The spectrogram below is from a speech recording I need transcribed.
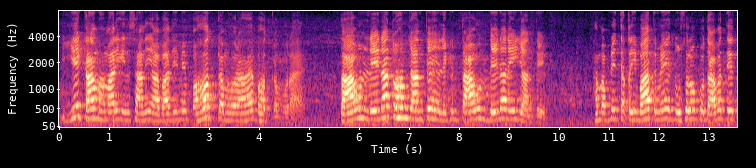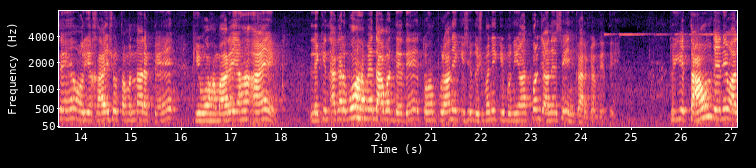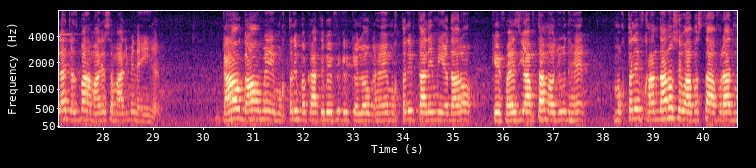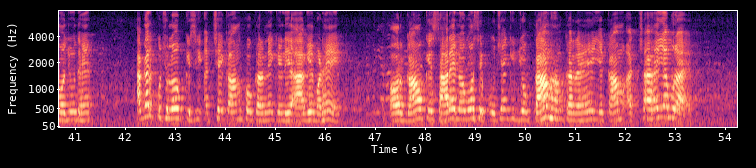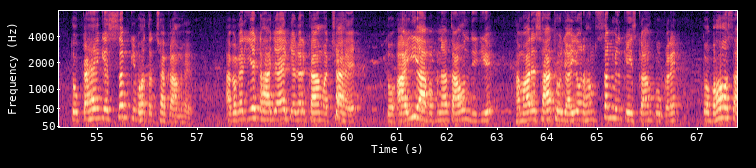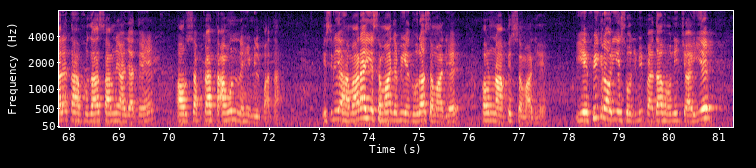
یہ کام ہماری انسانی آبادی میں بہت کم ہو رہا ہے، بہت کم ہو رہا ہے۔ تعاون لینا تو ہم جانتے ہیں، لیکن تعاون دینا نہیں جانتے۔ ہم اپنی تقریبات میں دوسروں کو دعوت دیتے ہیں اور یہ خواہش و تمنا رکھتے ہیں کہ وہ ہمارے یہاں آئیں۔ لیکن اگر وہ ہمیں دعوت دے دیں تو ہم پرانی کسی دشمنی کی بنیاد پر جانے سے انکار کر دیتے ہیں۔ تو یہ تعاون دینے والا جذبہ ہمارے سماج میں نہیں ہے۔ گاؤں گاؤں میں مختلف مکاتب فکر کے لوگ ہیں، مختلف تعلیمی اداروں کے فیض یافتہ موجود ہیں، مختلف خاندانوں سے وابستہ افراد موجود ہیں۔ اگر کچھ لوگ کسی اچھے کام کو کرنے کے لیے آگے بڑھیں اور گاؤں کے سارے لوگوں سے پوچھیں کہ جو کام ہم کر رہے ہیں، یہ کام اچھا ہے یا برا ہے، تو کہیں گے سب کی بہت اچھا کام ہے۔ اب اگر یہ کہا جائے کہ اگر کام اچھا ہے، تو آئیے آپ اپنا تعاون دیجیے۔ ہمارے ساتھ ہو جائیے اور ہم سب مل کے اس کام کو کریں تو بہت سارے تحفظات سامنے آ جاتے ہیں اور سب کا تعاون نہیں مل پاتا۔ اس لیے ہمارا یہ سماج ابھی ادھورا سماج ہے اور ناقص سماج ہے۔ یہ فکر اور یہ سوچ بھی پیدا ہونی چاہیے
